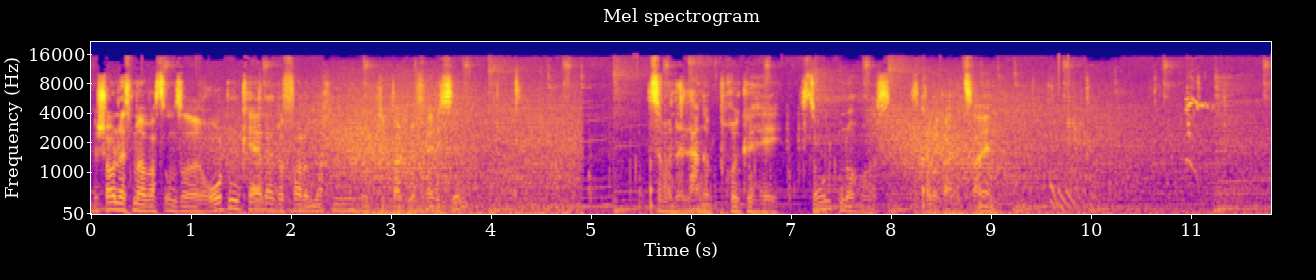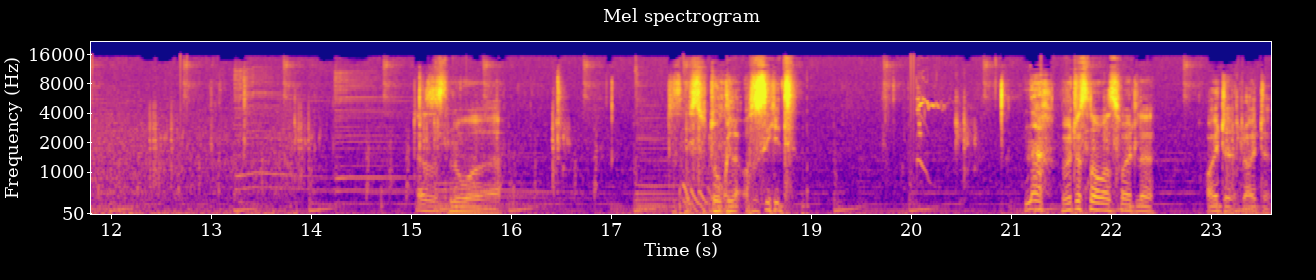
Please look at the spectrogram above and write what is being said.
Wir schauen erstmal, was unsere roten Kerle da vorne machen, ob die bald mal fertig sind. Das ist aber eine lange Brücke, hey. Ist da unten noch was? Das kann doch gar nicht sein. Das ist nur... Das nicht so dunkel aussieht. Na, wird es noch was heute? Heute, Leute.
